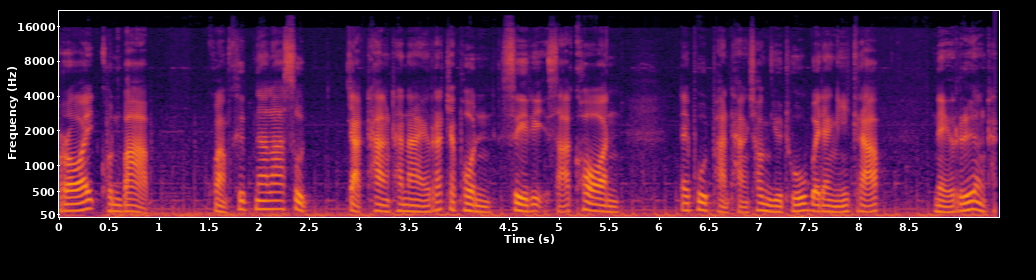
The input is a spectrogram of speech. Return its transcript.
200 คนบาป ความคืบหน้าล่าสุดจากทางทนายรัชพลสิริสาคร ได้พูดผ่านทางช่อง YouTube ไว้ดังนี้ครับ ในเรื่องท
